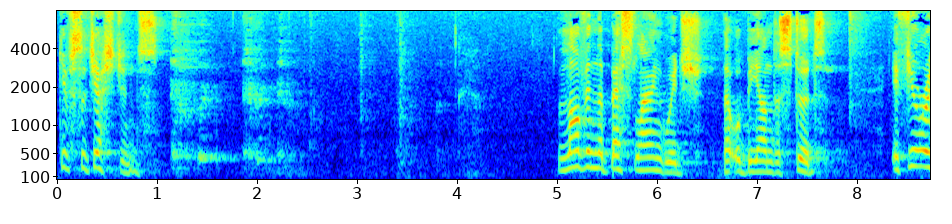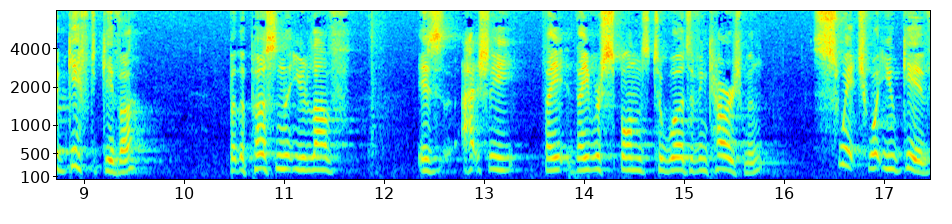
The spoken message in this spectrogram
give suggestions. Love in the best language that would be understood. If you're a gift giver, but the person that you love is actually, they, they respond to words of encouragement, switch what you give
